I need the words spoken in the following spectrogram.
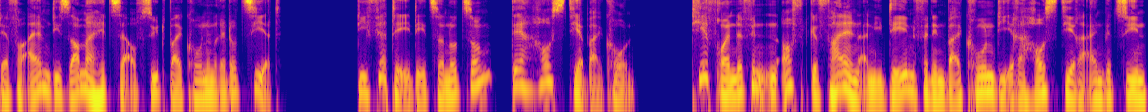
der vor allem die Sommerhitze auf Südbalkonen reduziert. Die vierte Idee zur Nutzung, der Haustierbalkon. Tierfreunde finden oft Gefallen an Ideen für den Balkon, die ihre Haustiere einbeziehen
